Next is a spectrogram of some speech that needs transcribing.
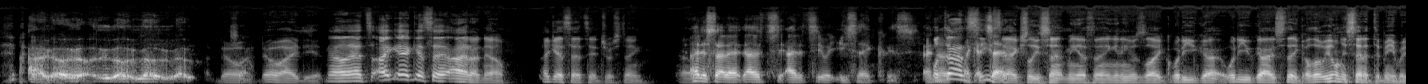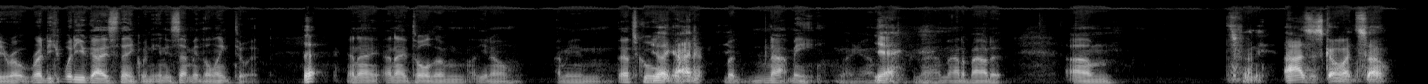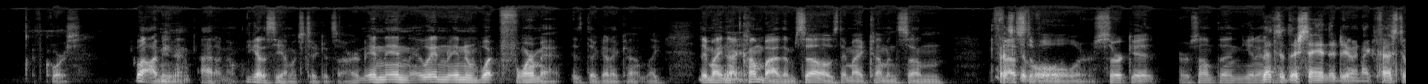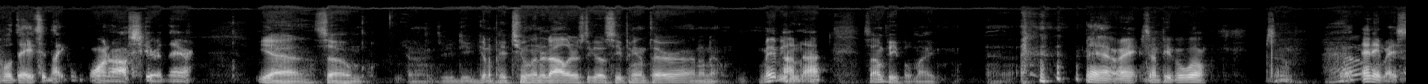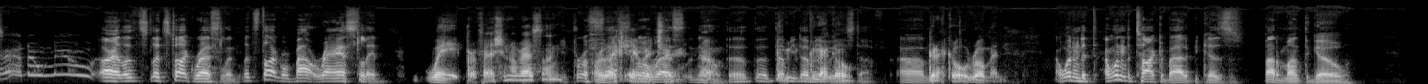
No, no idea. No, that's I, I guess I, I don't know. I guess that's interesting. Uh, I just thought I'd, I'd see. I'd see what you think because I know, Well, Don like Cease said, actually sent me a thing, and he was like, "What do you guys? What do you guys think?" Although he only sent it to me, but he wrote, "What do you, what do you guys think?" When he, and he sent me the link to it, Yeah. and I and I told him, you know, I mean, that's cool, like, I don't- but not me. Like, I'm, Yeah. not, I'm not about it. Um, it's funny. Oz is going, so of course. Well, I mean, I don't know. You got to see how much tickets are, and and and, and in what format is they're going to come. Like, they might not come by themselves. They might come in some Festival. festival or circuit or something. You know, that's what they're saying. They're doing like festival dates and like one-offs here and there. Yeah, so you know, you, you gonna pay two hundred dollars to go see Pantera? I don't know. Maybe I'm not. some people might. Yeah, right. Some people will. So, anyways, I don't know. All right, let's let's talk wrestling. Let's talk about wrestling, wait, professional wrestling, professional amateur? wrestling. No, Oh, the the WWE Greco. stuff. Um, Greco-Roman. I wanted to I wanted to talk about it because about a month ago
